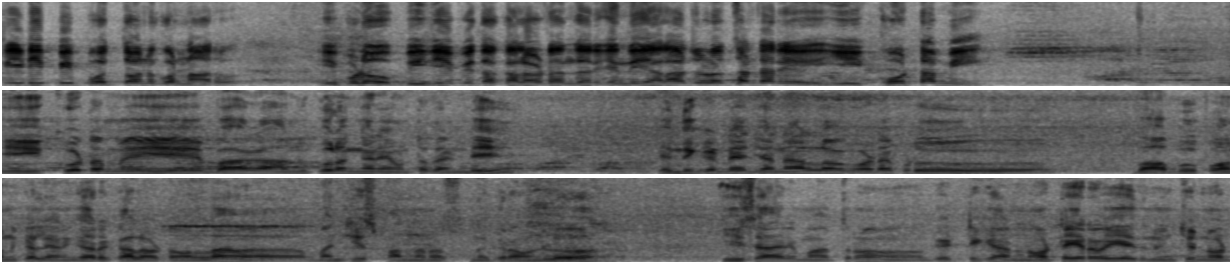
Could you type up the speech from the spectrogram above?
టీడీపీ పొత్తు అనుకున్నారు ఇప్పుడు బీజేపీతో కలవడం జరిగింది. ఎలా చూడొచ్చు అంటారు ఈ కూటమి? ఈ కూటమి బాగా అనుకూలంగానే ఉంటుందండి. ఎందుకంటే జనాల్లో కూడా ఇప్పుడు బాబు పవన్ కళ్యాణ్ గారు కలవటం వల్ల మంచి స్పందన వస్తుంది గ్రౌండ్లో. ఈసారి మాత్రం గట్టిగా నూట ఇరవై ఐదు నుంచి నూట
